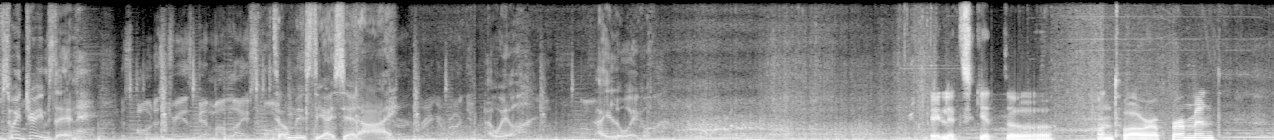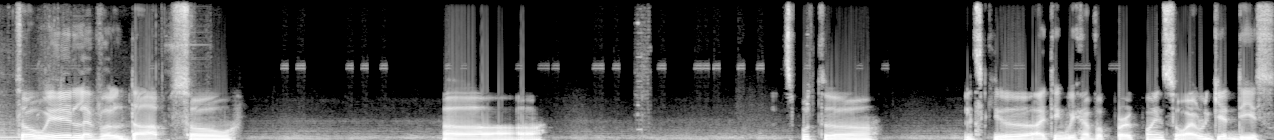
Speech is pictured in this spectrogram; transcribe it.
Sweet dreams then. Tell Misty I said hi. I will. Ahí luego. Okay, let's get uh, onto our apartment. So we leveled up, so uh let's put uh let's give I think we have a perk point, so I will get this.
